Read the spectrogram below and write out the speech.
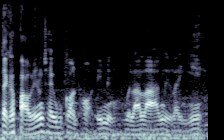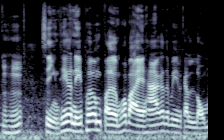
แต่กระเป๋านี่ต้องใช้อุปกรณ์ถอดนิดหนึ่งเวลาล้างหรืออะไรอย่างนี้ อือฮึสิ่งที่อันนี้เพิ่มเติมเข้าไปฮะก็จะมีการล้ม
